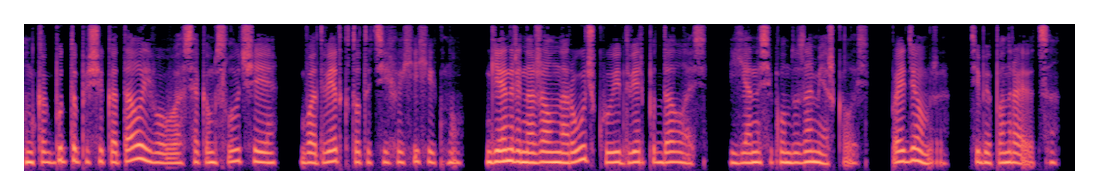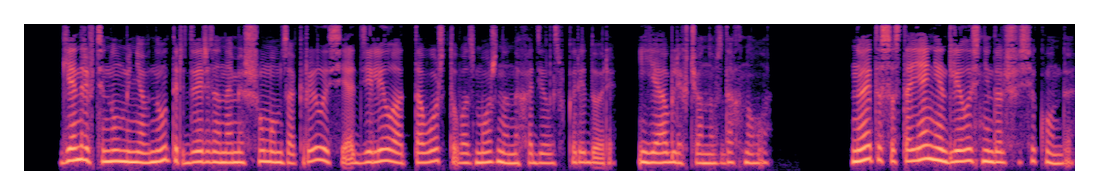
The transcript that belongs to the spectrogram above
Он как будто пощекотал его, во всяком случае, в ответ кто-то тихо хихикнул. Генри нажал на ручку, и дверь поддалась. И я на секунду замешкалась. Пойдем же, тебе понравится. Генри втянул меня внутрь, дверь за нами шумом закрылась и отделила от того, что, возможно, находилось в коридоре. И я облегченно вздохнула. Но это состояние длилось не дольше секунды.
